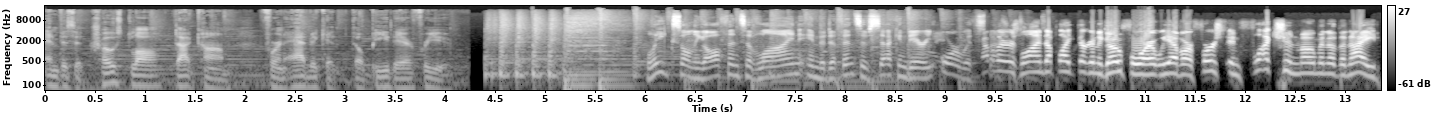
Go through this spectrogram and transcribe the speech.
and visit trostlaw.com for an advocate. They'll be there for you. Leaks on the offensive line, in the defensive secondary, or with Cavaliers lined up like they're going to go for it. We have our first inflection moment of the night.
